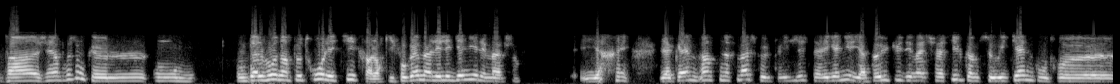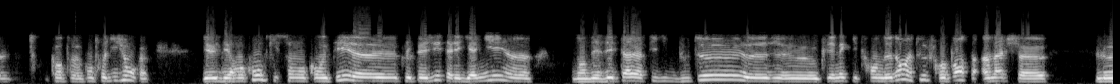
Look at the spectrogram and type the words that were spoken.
enfin j'ai l'impression que on, on galvaude un peu trop les titres alors qu'il faut quand même aller les gagner les matchs. Hein. Il y, a, y a quand même 29 matchs que le PSG allé gagner. Il n'y a pas eu que des matchs faciles comme ce week-end contre, contre, contre Dijon. Il y a eu des rencontres qui sont qui ont été euh, que le PSG est allé gagner euh, dans des états physiques douteux, euh, que les mecs qui te rentrent dedans et tout. Je repense à un match le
